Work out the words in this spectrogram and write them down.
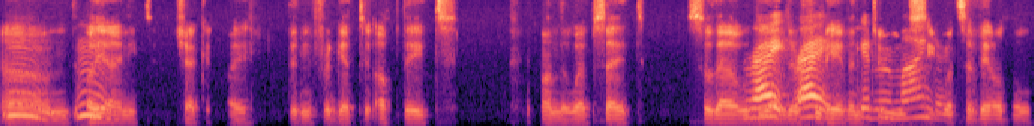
Mm, oh yeah, I mm. need to check if I didn't forget to update on the website. So that will be Right, under Food right. Haven Good 2, see what's available.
